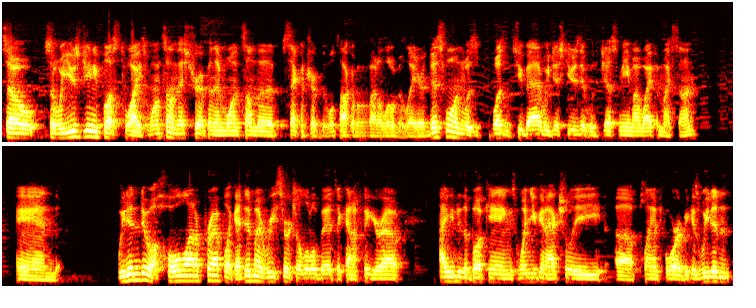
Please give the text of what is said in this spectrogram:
So, so we used Genie Plus twice. Once on this trip, and then once on the second trip that we'll talk about a little bit later. This one was wasn't too bad. We just used it with just me, my wife, and my son, and we didn't do a whole lot of prep. Like I did my research a little bit to kind of figure out how you do the bookings, when you can actually uh, plan for it, because we didn't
